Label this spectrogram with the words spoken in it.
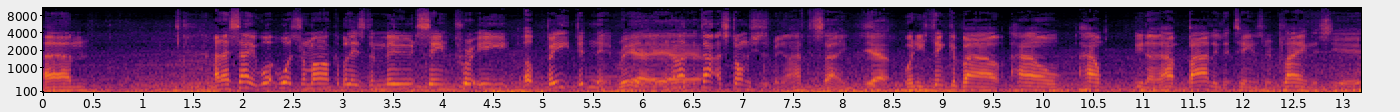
Um, and I say, what, what's remarkable is the mood seemed pretty upbeat, didn't it? Really, Yeah, And yeah, I- yeah. that astonishes me. I have to say Yeah. when you think about how how you know how badly the team's been playing this year.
